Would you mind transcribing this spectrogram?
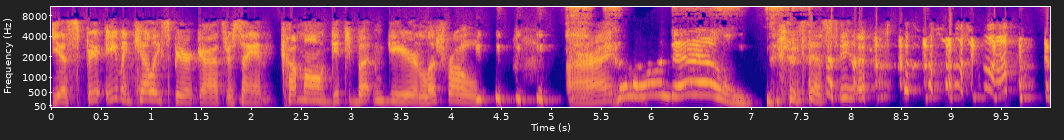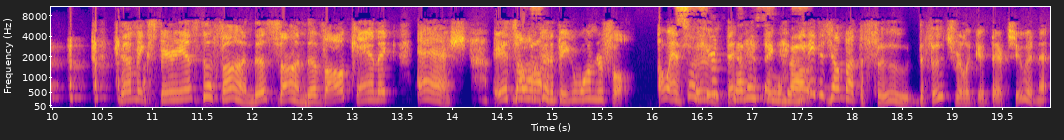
Yeah, spirit, even Kelle spirit guides are saying, "Come on, get your button gear, let's roll." All right, come on down. That's it. Come experience the fun, the sun, the volcanic ash. It's well, all going to be wonderful. Oh, and so food. the other thing about you need to tell them about the food. The food's really good there too, isn't it?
